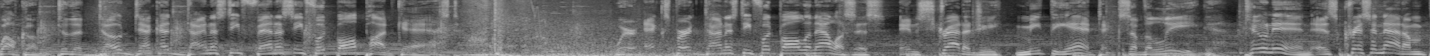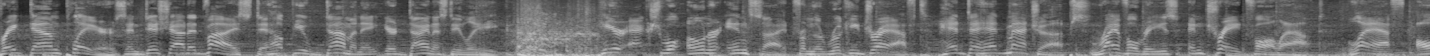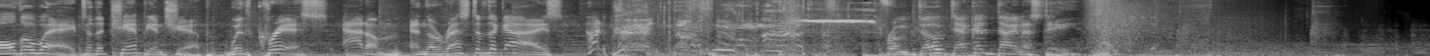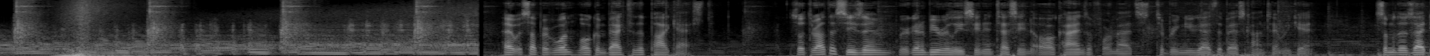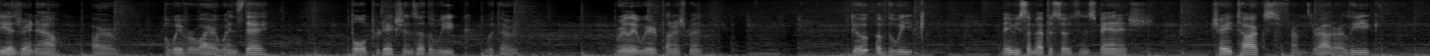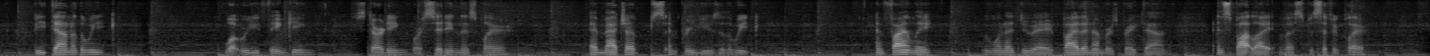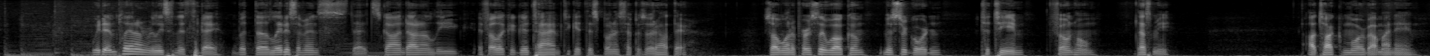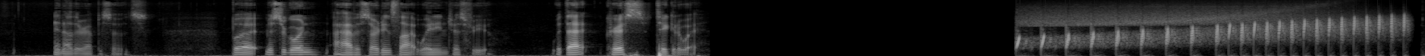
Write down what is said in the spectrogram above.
Welcome to the Dodeca Dynasty Fantasy Football Podcast, where expert dynasty football analysis and strategy meet the antics of the league. Tune in as Chris and Adam break down players and dish out advice to help you dominate your dynasty league. Hear actual owner insight from the rookie draft, head to head matchups, rivalries, and trade fallout. Laugh all the way to the championship with Chris, Adam, and the rest of the guys from Dodeca Dynasty. Hey, what's up, everyone? Welcome back to the podcast. So, throughout the season, we're going to be releasing and testing all kinds of formats to bring you guys the best content we can. Some of those ideas right now are a waiver wire Wednesday, bold predictions of the week with a really weird punishment, goat of the week, maybe some episodes in Spanish, trade talks from throughout our league, beatdown of the week, what were you thinking, starting or sitting this player, and matchups and previews of the week. And finally, we want to do a by the numbers breakdown and spotlight of a specific player. We didn't plan on releasing this today, but the latest events that's gone down in the league, it felt like a good time to get this bonus episode out there. So I want to personally welcome Mr. Gordon to Team Phone Home. That's me. I'll talk more about my name in other episodes. But Mr. Gordon, I have a starting slot waiting just for you. With that, Chris, take it away.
